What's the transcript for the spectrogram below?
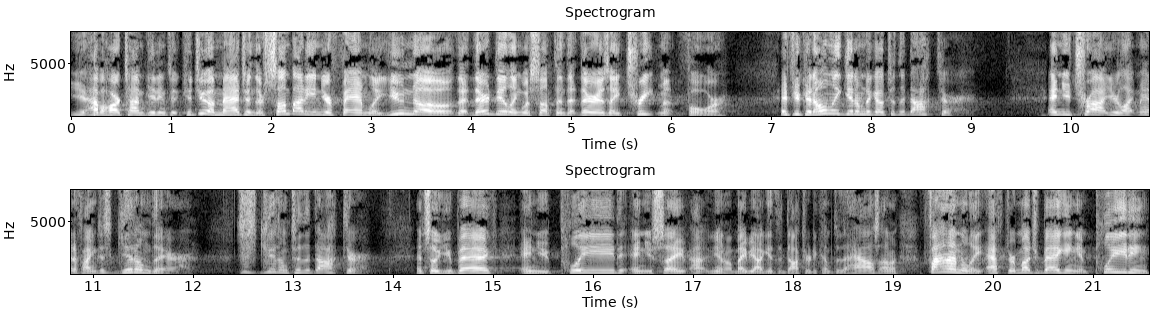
You have a hard time getting to. Could you imagine there's somebody in your family, you know that they're dealing with something that there is a treatment for, if you can only get them to go to the doctor, and you try, you're like, man, if I can just get them there, just get them to the doctor. And so you beg and you plead and you say, uh, you know, maybe I'll get the doctor to come to the house. I don't know. Finally, after much begging and pleading,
